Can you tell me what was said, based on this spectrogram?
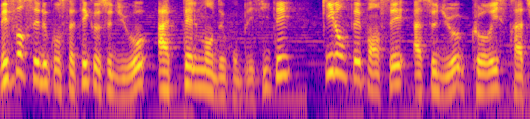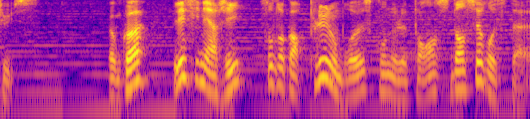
Mais force est de constater que ce duo a tellement de complicité qu'il en fait penser à ce duo Cory Stratus. Comme quoi, les synergies sont encore plus nombreuses qu'on ne le pense dans ce roster.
